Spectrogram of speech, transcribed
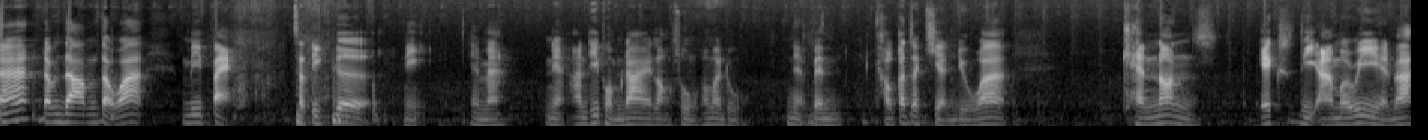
นะดำๆแต่ว่ามีแปะสติกเกอร์นี่เห็นไหมเนี่ยอันที่ผมได้ลองซูมเข้ามาดูเนี่ยเป็นเขาก็จะเขียนอยู่ว่า Canon X The Armory เห็นปะ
